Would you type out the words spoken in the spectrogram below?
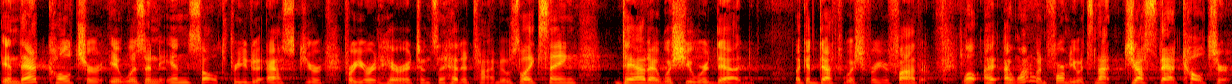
in that culture, it was an insult for you to ask your, for your inheritance ahead of time. It was like saying, Dad, I wish you were dead, like a death wish for your father. Well, I, I want to inform you, it's not just that culture.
